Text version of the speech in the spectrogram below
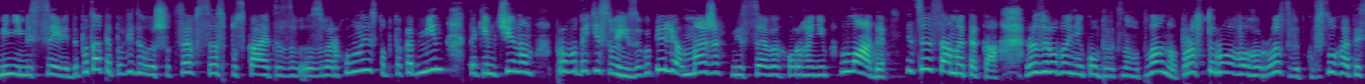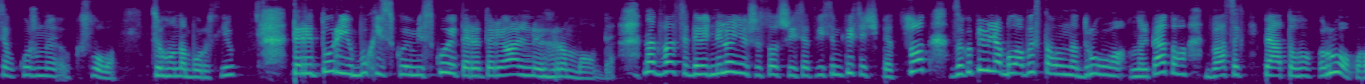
мені місцеві депутати повідали, що це все спускається зверху вниз. Тобто Кабмін таким чином проводить і свої закупівлі в межах місцевих органів влади. І це саме така розроблення комплексного плану просторового розвитку, вслухатися в кожне слово цього набору слів. Території Бухівської міської територіальної громади на 29 мільйонів 668 тисяч 500 закупівля була виставлена 2.05.25 року.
